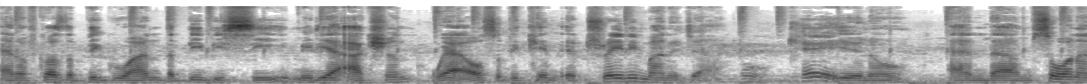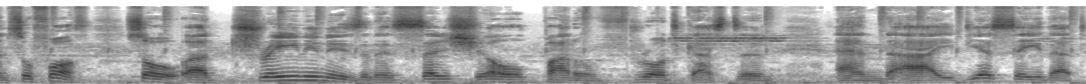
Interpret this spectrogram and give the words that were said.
and of course the big one, the BBC Media Action, where I also became a training manager. Okay. You know, and um, so on and so forth. So uh, training is an essential part of broadcasting, and I dare say that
